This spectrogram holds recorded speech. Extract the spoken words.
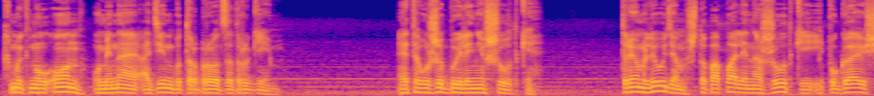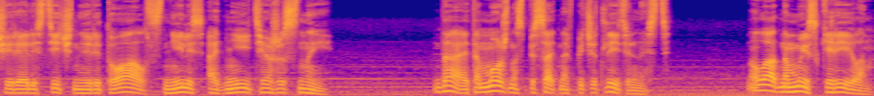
Хмыкнул он, уминая один бутерброд за другим. Это уже были не шутки. Трем людям, что попали на жуткий и пугающий реалистичный ритуал, снились одни и те же сны. Да, это можно списать на впечатлительность. Ну ладно, мы с Кириллом.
